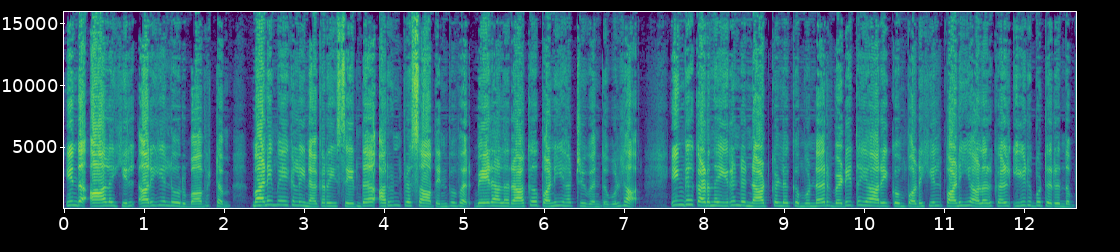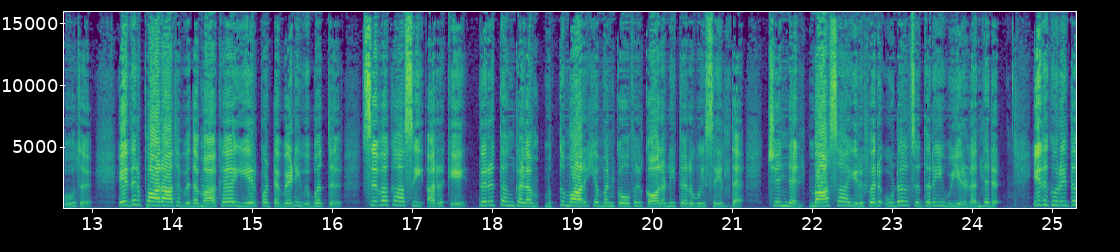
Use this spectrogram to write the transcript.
இந்த ஆலையில் அரியலூர் மாவட்டம் மணிமேகலை நகரை சேர்ந்த அருண் பிரசாத் என்பவர் மேலாளராக பணியாற்றி வந்துள்ளார். இங்கு கடந்த இரண்டு நாட்களுக்கு முன்னர் வெடி தயாரிக்கும் பணியில் பணியாளர்கள் ஈடுபட்டிருந்தபோது எதிர்பாராத விதமாக ஏற்பட்ட வெடி விபத்தில் சிவகாசி அருகே திருத்தங்கலம் முத்துமாரியம்மன் கோவில் காலனி தெருவை சேர்ந்த சின்னல் மாசா இருவர் உடல் சிதறி உயிரிழந்தனர். இதுகுறித்து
